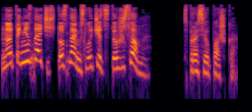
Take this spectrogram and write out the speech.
«Но это не значит, что с нами случится то же самое», — спросил Пашка.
